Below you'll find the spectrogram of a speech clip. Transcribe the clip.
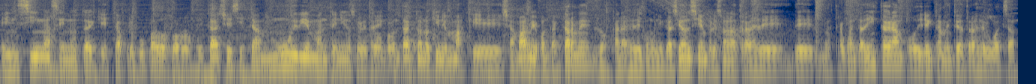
encima se nota que está preocupado por los detalles y está muy bien mantenido sobre todo en contacto, no tienen más que llamarme o contactarme, los canales de comunicación siempre son a través de, nuestra cuenta de Instagram o directamente a través del WhatsApp.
